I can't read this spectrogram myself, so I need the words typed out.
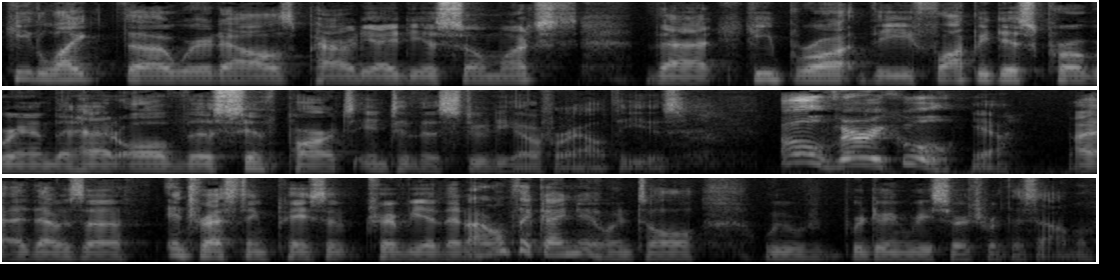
he liked uh, Weird Al's parody idea so much that he brought the floppy disk program that had all the synth parts into the studio for Al to use. Oh, very cool. Yeah. I, that was a interesting piece of trivia that I don't think I knew until we were doing research for this album.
